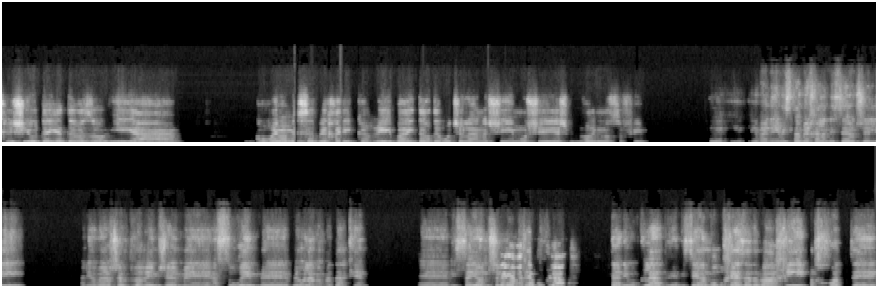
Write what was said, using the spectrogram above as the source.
קרישיות היתר הזו היא הגורם המסבך העיקרי בהידרדרות של האנשים, או שיש דברים נוספים? אם אני מסתמך על הניסיון שלי, אני אומר עכשיו דברים שהם אה, אסורים בעולם המדע, כן? אה, ניסיון של מומחה... אתה מוקלט. אני מוקלט, כן. ניסיון מומחה זה הדבר הכי פחות אה,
